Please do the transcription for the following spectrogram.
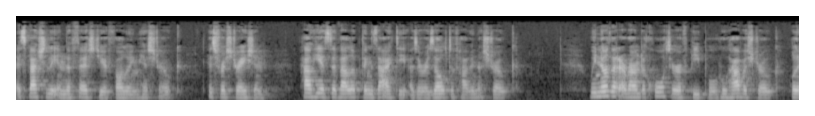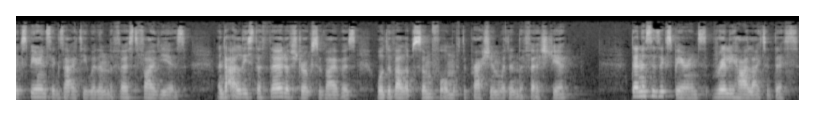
especially in the first year following his stroke, his frustration, how he has developed anxiety as a result of having a stroke. We know that around a quarter of people who have a stroke will experience anxiety within the first five years, and that at least a third of stroke survivors will develop some form of depression within the first year. Dennis's experience really highlighted this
